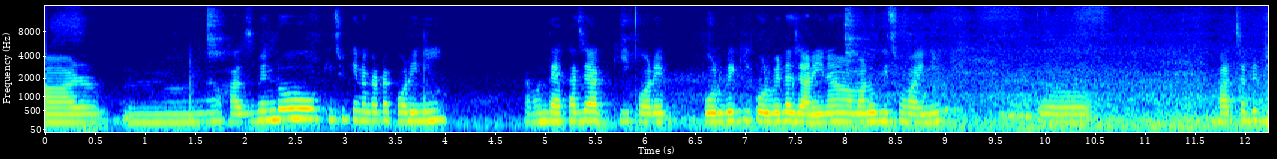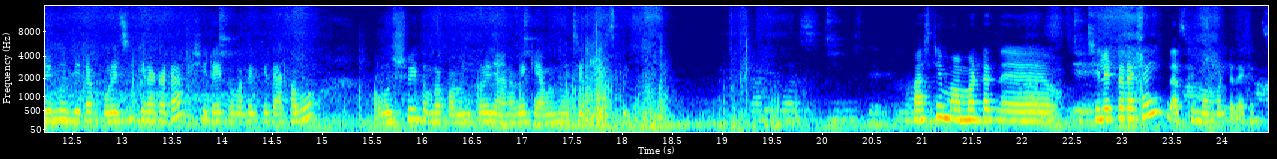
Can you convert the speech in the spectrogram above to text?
আর হাজব্যান্ডও কিছু কেনাকাটা করেনি। এখন দেখা যাক কি করে, করবে কি করবে না জানি না, আমারও কিছু হয়নি। তো বাচ্চাদের জন্য যেটা করেছি কেনাকাটা, সেটাই তোমাদেরকে দেখাবো। অবশ্যই তোমরা কমেন্ট করে জানাবে কেমন হয়েছে ড্রেসগুলো ফার্স্টে মামারটা ছেলেরটা দেখাই লাস্টে মামারটা দেখাচ্ছি।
